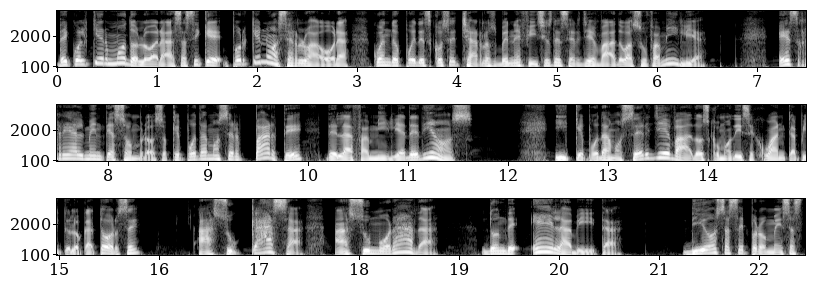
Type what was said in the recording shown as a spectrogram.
De cualquier modo lo harás, así que ¿por qué no hacerlo ahora, cuando puedes cosechar los beneficios de ser llevado a su familia? Es realmente asombroso que podamos ser parte de la familia de Dios y que podamos ser llevados, como dice Juan capítulo 14, a su casa, a su morada, donde Él habita. Dios hace promesas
